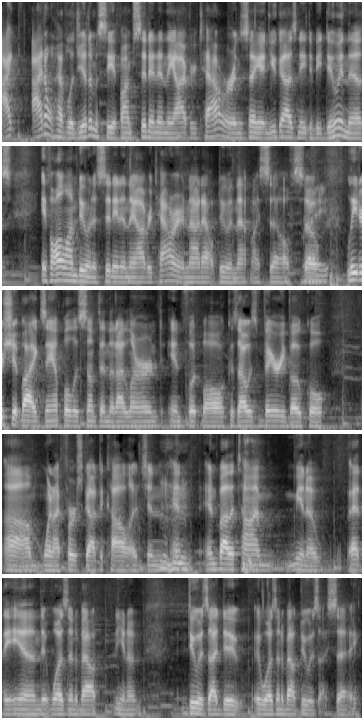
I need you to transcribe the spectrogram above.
I, I don't have legitimacy if I'm sitting in the ivory tower and saying you guys need to be doing this if all I'm doing is sitting in the ivory tower and not out doing that myself. So right. leadership by example is something that I learned in football because I was very vocal um, when I first got to college and, mm-hmm. and and by the time you know at the end it wasn't about you know do as I do it wasn't about do as I say.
